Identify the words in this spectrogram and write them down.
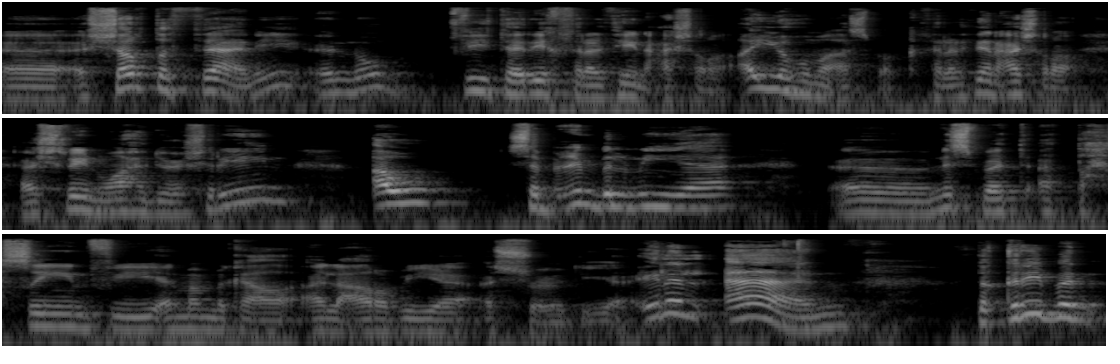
الشرط الثاني إنه في تاريخ 30 10 أيهما أسبق؟ 30 10 2021 أو 70% آه نسبة التحصين في المملكة العربية السعودية. إلى الآن تقريبا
